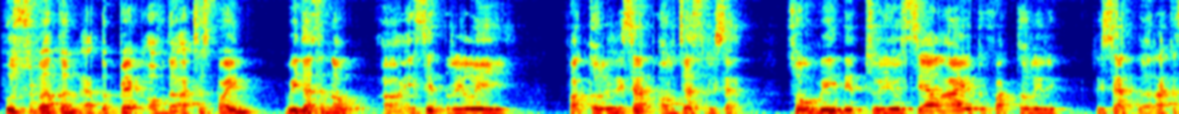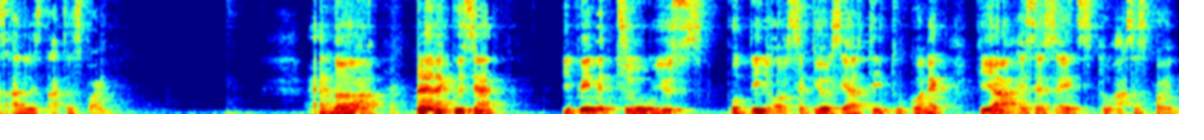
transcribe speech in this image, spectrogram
push button at the back of the access point, we doesn't know uh, is it really factory reset or just reset. So we need to use CLI to factory reset the Ruckus Unleashed access point. And the prerequisite, if we need to use PuTTY or SecureCRT to connect via SSH to access point.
